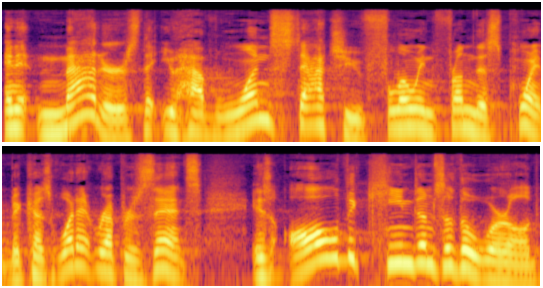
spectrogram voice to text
And it matters that you have one statue flowing from this point because what it represents is all the kingdoms of the world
